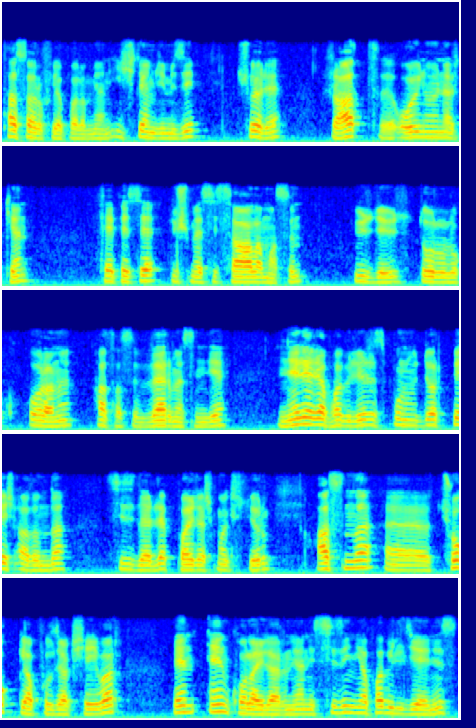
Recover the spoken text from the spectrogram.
Tasarruf yapalım. Yani işlemcimizi şöyle rahat e, oyun oynarken FPS düşmesi sağlamasın. %100 doluluk oranı hatası vermesin diye neler yapabiliriz? Bunu 4-5 adımda sizlerle paylaşmak istiyorum. Aslında e, çok yapılacak şey var. Ben en kolaylarını yani sizin yapabileceğiniz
